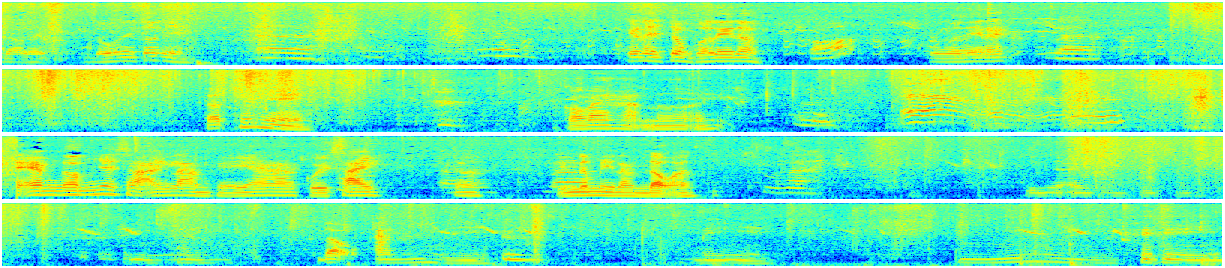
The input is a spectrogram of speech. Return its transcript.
Đậu đấy, đố này tốt nhỉ? Ờ, Cái này trồng có lên không? có Trồng có lên đấy. Vâng Tốt thế nhỉ? Có vài hạt nữa ấy. Em ngâm nhé, sao anh làm cái à, quế xay. Cho. Tí nữa mình làm đậu ăn. Tí nữa anh làm quế xay. Mình xay đậu ăn gì? Ừ. Mấy? Ừm.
